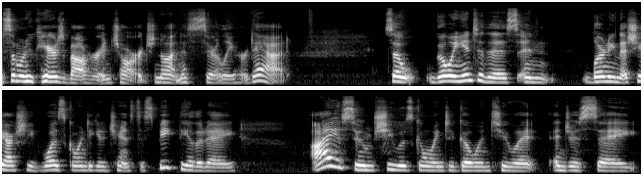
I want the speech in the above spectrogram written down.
someone who cares about her in charge not necessarily her dad so going into this and learning that she actually was going to get a chance to speak the other day, I assumed she was going to go into it and just say,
